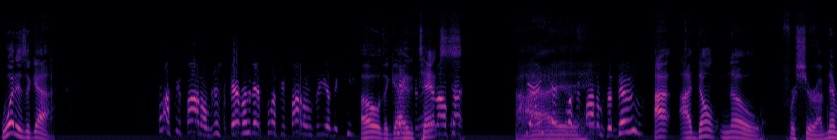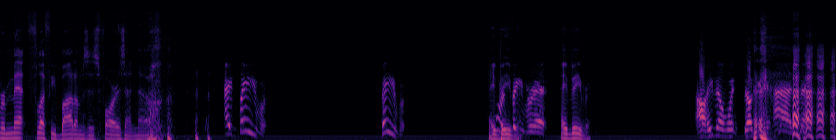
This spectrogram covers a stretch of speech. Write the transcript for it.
What is a guy? Fluffy bottoms. Just ever who that fluffy bottoms is that keeps Oh, the guy who texts. Yeah, ain't that fluffy bottoms a dude? I I don't know for sure. I've never met Fluffy Bottoms as far as I know. Hey, Beaver. Beaver. hey Where's Beaver. Beaver at? Hey Beaver. Oh, he done went ducking and dug in his hide now.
